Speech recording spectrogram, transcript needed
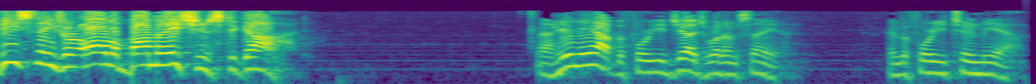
These things are all abominations to God. Now hear me out before you judge what I'm saying and before you tune me out.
